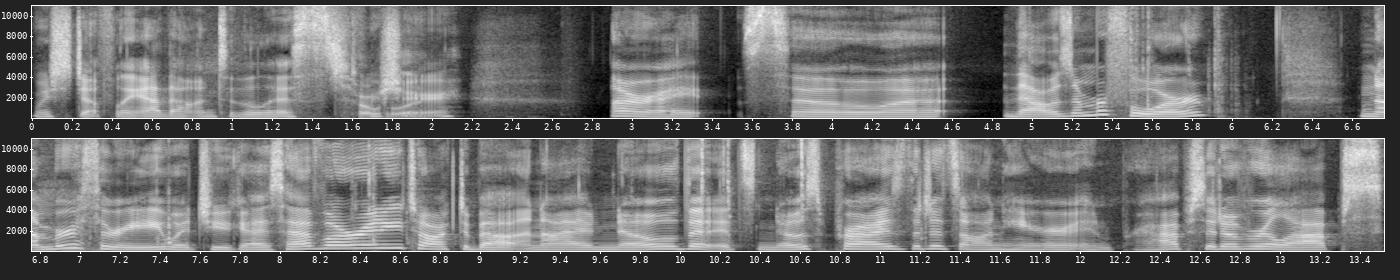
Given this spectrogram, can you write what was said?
we should definitely add that one to the list for Totally. sure. All right, so uh, that was number four. Number three, which you guys have already talked about, and I know that it's no surprise that it's on here, and perhaps it overlaps,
